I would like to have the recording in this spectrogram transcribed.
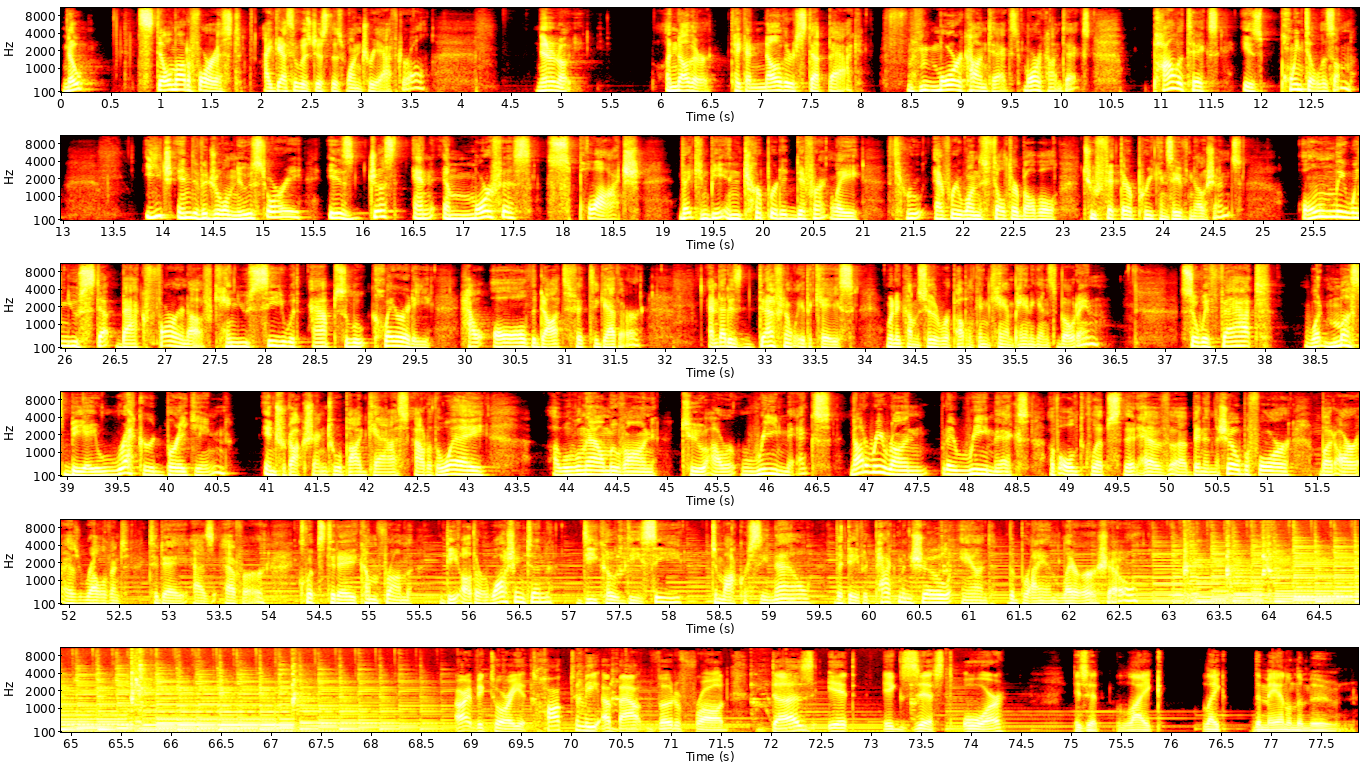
nope, still not a forest. I guess it was just this one tree after all. No, no, no. Another, take another step back. more context, more context. Politics is pointillism. Each individual news story is just an amorphous splotch that can be interpreted differently through everyone's filter bubble to fit their preconceived notions. Only when you step back far enough can you see with absolute clarity how all the dots fit together. And that is definitely the case when it comes to the Republican campaign against voting. So, with that, what must be a record breaking introduction to a podcast out of the way, uh, we will now move on to our remix, not a rerun, but a remix of old clips that have uh, been in the show before, but are as relevant today as ever. Clips today come from The Other Washington, Decode DC, Democracy Now!, The David Pakman Show, and The Brian Lehrer Show. All right, Victoria, talk to me about voter fraud. Does it exist or is it like like the man on the moon?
